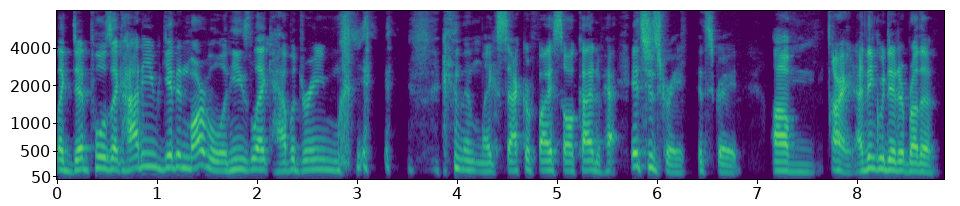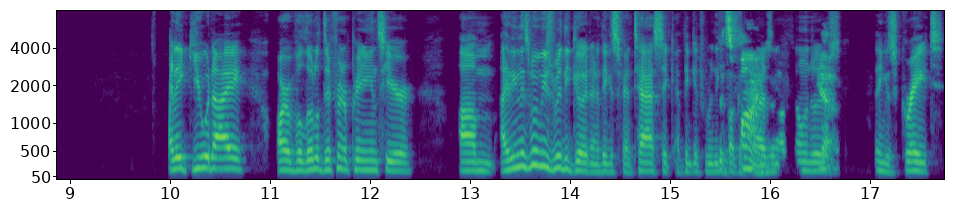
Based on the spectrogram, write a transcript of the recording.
like Deadpool's like, how do you get in Marvel? And he's like, have a dream, and then like sacrifice all kind of. Ha- it's just great. It's great. Um, all right, I think we did it, brother. I think you and I are of a little different opinions here. Um, I think this movie is really good, and I think it's fantastic. I think it's really it's fucking fine. Yeah. I think it's great.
